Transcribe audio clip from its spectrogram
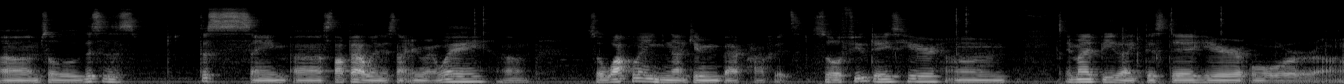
Um, so this is the same. Uh, stop out when it's not your way. Um, so walk away and not giving back profits. So a few days here, um, it might be like this day here or uh,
